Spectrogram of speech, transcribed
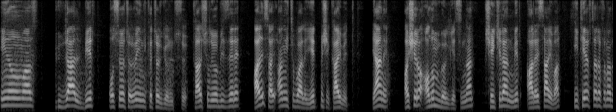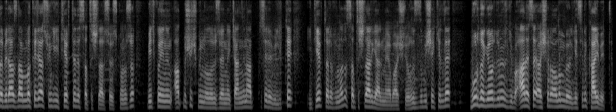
inanılmaz güzel bir osilatör ve indikatör görüntüsü karşılıyor bizleri. RSI an itibariyle 70'i kaybetti. Yani aşırı alım bölgesinden çekilen bir RSI var. ETF tarafına da birazdan bakacağız çünkü ETF'te de satışlar söz konusu. Bitcoin'in 63 bin dolar üzerine kendini atmasıyla birlikte ETF tarafında da satışlar gelmeye başlıyor. Hızlı bir şekilde burada gördüğünüz gibi RSI aşırı alım bölgesini kaybetti.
